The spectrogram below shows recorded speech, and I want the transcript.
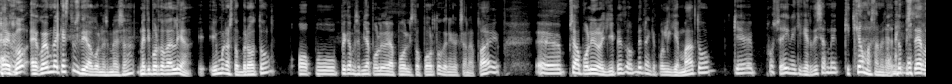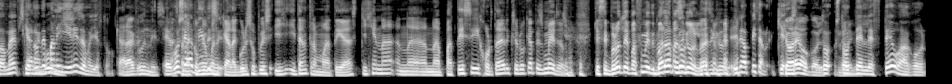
εγώ, εγώ ήμουνα και στους δύο αγώνες μέσα με την Πορτογαλία. Ήμουνα στον πρώτο, όπου πήγαμε σε μια πολύ ωραία πόλη στο Πόρτο, δεν είχα ξαναπάει. Ε, σε ένα πολύ ωραίο γήπεδο, δεν ήταν και πολύ γεμάτο. Και πώς έγινε και κερδίσαμε, κοιτιόμασταν μετά. δεν το πιστεύαμε. Σχεδόν δεν Καραγκούνης. πανηγυρίζαμε γι' αυτό. Καραγκούνης. Εγώ σε ακόμη ο αντίθεση. Καλαγκούρη, ο οποίος ήταν τραυματίας και είχε να, να, να πατήσει χορτάρι, ξέρω κάποιες μέρες. και στην πρώτη επαφή με την μπάλα βάζει γκολ. Είναι απίθανο. Και ωραίο γκολ. στο- στον Ωραίο. τελευταίο αγώνα.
